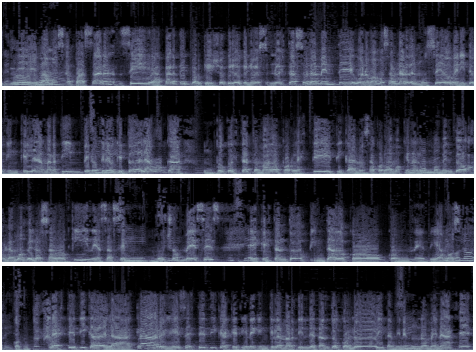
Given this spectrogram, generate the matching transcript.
que, vamos a pasar, sí, aparte porque yo creo que no es no está solamente, bueno, vamos a hablar del Museo Benito Quinquela Martín, pero creo que toda la boca un poco está tomado por la estética, nos acordamos que en algún momento hablamos de los adoquines hace muchos meses eh, que están todos pintados con, eh, digamos, con toda la estética de la, claro, y esa estética que tiene Quinquela Martín de tanto color y también es un homenaje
